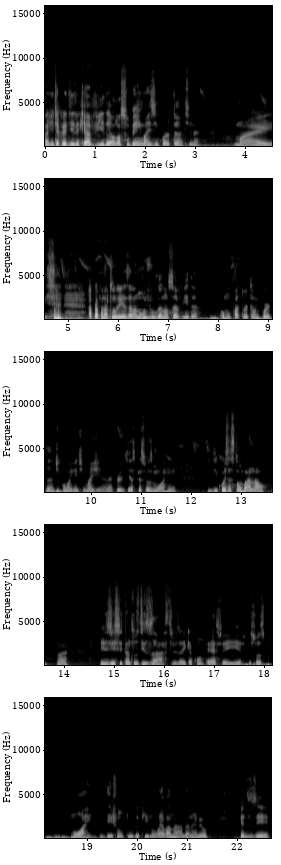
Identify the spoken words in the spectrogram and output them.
a gente acredita que a vida é o nosso bem mais importante, né? Mas a própria natureza ela não julga a nossa vida como um fator tão importante como a gente imagina, né? Porque as pessoas morrem de coisas tão banal, né? Existem tantos desastres aí que acontecem aí, as pessoas morrem, deixam tudo aqui, não leva a nada, né, meu? Quer dizer,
